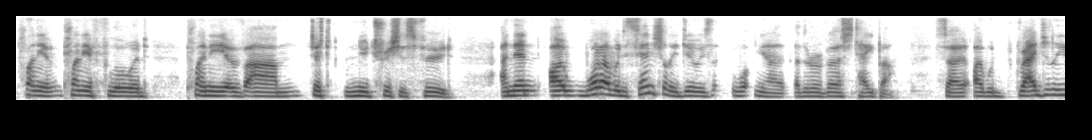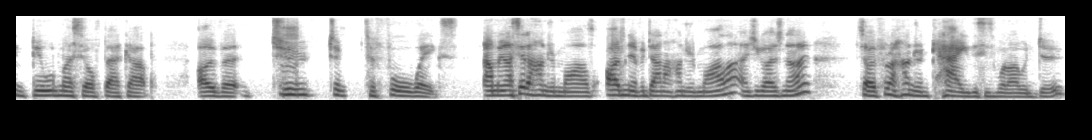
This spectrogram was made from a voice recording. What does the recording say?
plenty of plenty of fluid, plenty of um, just nutritious food. And then I, what I would essentially do is, what you know, the reverse taper. So I would gradually build myself back up over two to, to four weeks. I mean, I said 100 miles. I've never done a 100 miler, as you guys know. So for 100k, this is what I would do.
